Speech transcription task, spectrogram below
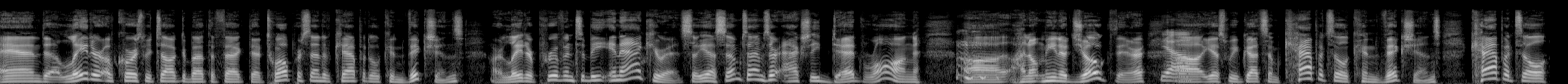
And uh, later, of course, we talked about the fact that 12% of capital convictions are later proven to be inaccurate. So, yeah, sometimes they're actually dead wrong. uh, I don't mean a joke there. Yeah. Uh, yes, we've got some capital convictions. Capital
